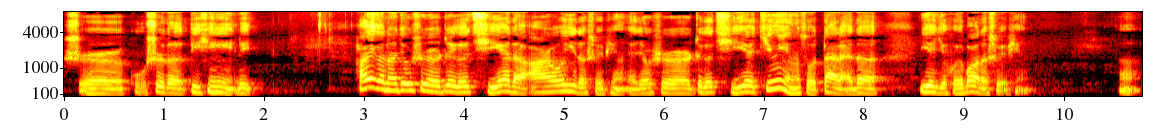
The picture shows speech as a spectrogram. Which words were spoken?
是股市的地心引力。还有一个呢，就是这个企业的 ROE 的水平，也就是这个企业经营所带来的业绩回报的水平。啊，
